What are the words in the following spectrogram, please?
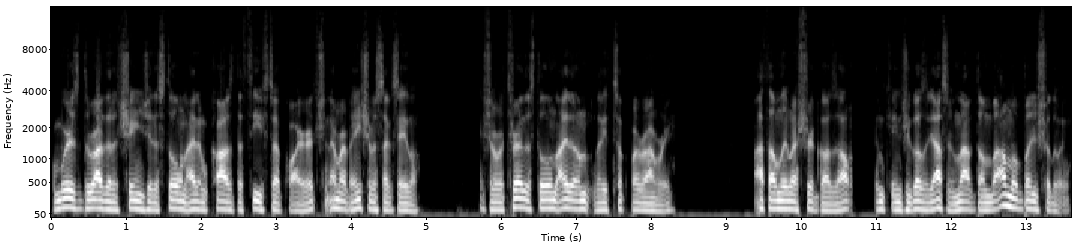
From where is it derived that a change in a stolen item caused the thief to acquire it? He shall return the stolen item that he took by robbery. Atam Lemashir Gazal. Imkin Shigos Yasir Lav Dam Ba'alma Bari Shalui.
